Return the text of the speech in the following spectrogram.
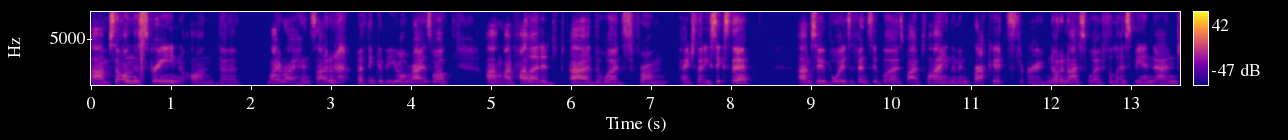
Um, so on the screen on the my right hand side, I think it'd be your right as well, um, I've highlighted uh, the words from page 36 there. Um, so he avoids offensive words by applying them in brackets through not a nice word for lesbian and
